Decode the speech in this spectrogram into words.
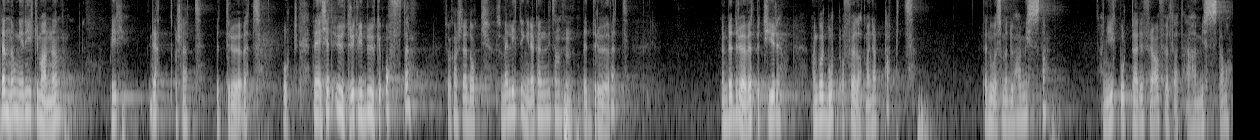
Denne unge, rike mannen blir rett og slett bedrøvet bort. Det er ikke et uttrykk vi bruker ofte, så kanskje dere som er litt yngre, kan litt sånn hm, bedrøvet. Men bedrøvet betyr man går bort og føler at man har tapt. Det er noe som du har mista. Han gikk bort derifra og følte at 'jeg har mista noe'.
